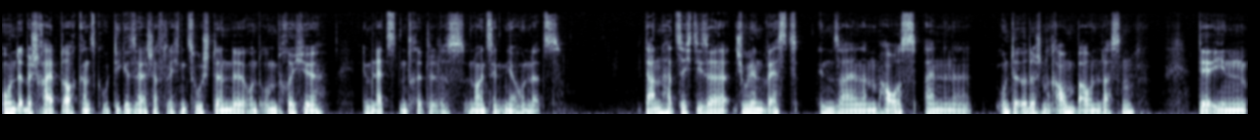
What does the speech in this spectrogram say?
Und er beschreibt auch ganz gut die gesellschaftlichen Zustände und Umbrüche im letzten Drittel des 19. Jahrhunderts. Dann hat sich dieser Julian West in seinem Haus einen unterirdischen Raum bauen lassen, der ihn,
